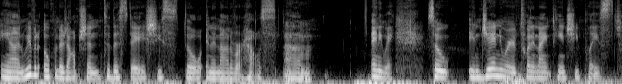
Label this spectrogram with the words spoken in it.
and we have an open adoption to this day. She's still in and out of our house. Um, anyway, so in January of 2019, she placed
